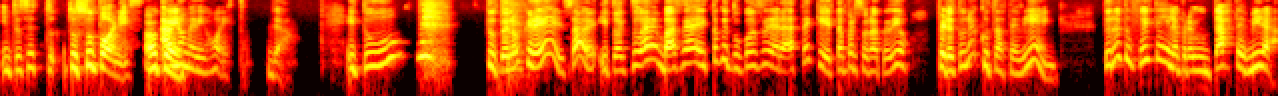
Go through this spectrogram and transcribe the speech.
Entonces tú, tú supones, Ok, ah, no me dijo esto, ya. Y tú, tú te lo crees, ¿sabes? Y tú actúas en base a esto que tú consideraste que esta persona te dijo, pero tú no escuchaste bien. Tú no te fuiste y le preguntaste, mira,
